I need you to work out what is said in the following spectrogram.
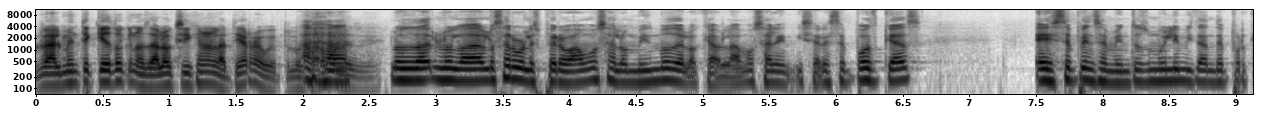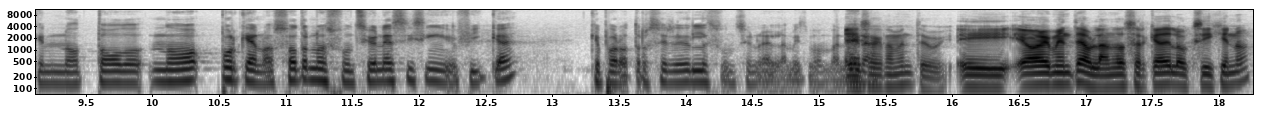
realmente qué es lo que nos da el oxígeno a la Tierra, güey, pues los Ajá, árboles, güey. nos da- nos lo dan los árboles, pero vamos a lo mismo de lo que hablamos al iniciar este podcast. Este pensamiento es muy limitante porque no todo, no porque a nosotros nos funcione así significa que por otros seres les funciona de la misma manera. Exactamente, güey. Y obviamente hablando acerca del oxígeno,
